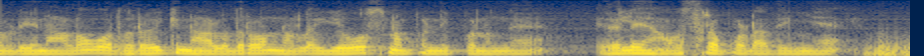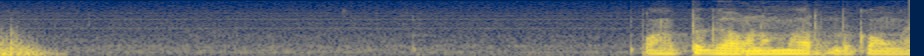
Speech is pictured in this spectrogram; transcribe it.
அப்படின்னாலும் ஒரு தடவைக்கு நாலு தடவை நல்லா யோசனை பண்ணி பண்ணுங்கள் எதுலேயும் அவசரப்படாதீங்க. பார்த்து கவனமாக இருந்துக்கோங்க.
